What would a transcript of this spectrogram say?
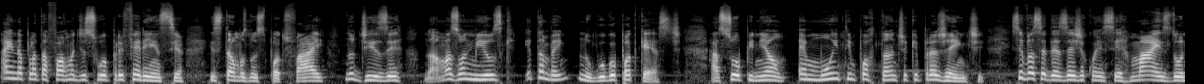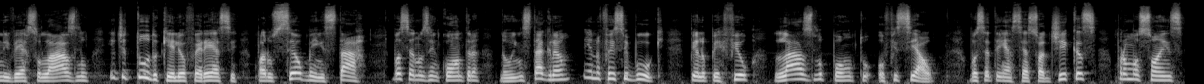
aí na plataforma de sua preferência. Estamos no Spotify, no Deezer, no Amazon Music e também no Google Podcast. A sua opinião é muito importante aqui para gente. Se você deseja conhecer mais do universo Laszlo e de tudo que ele oferece para o seu bem-estar, você nos encontra no Instagram e no Facebook pelo perfil laslo.oficial. Você tem acesso a dicas, promoções,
